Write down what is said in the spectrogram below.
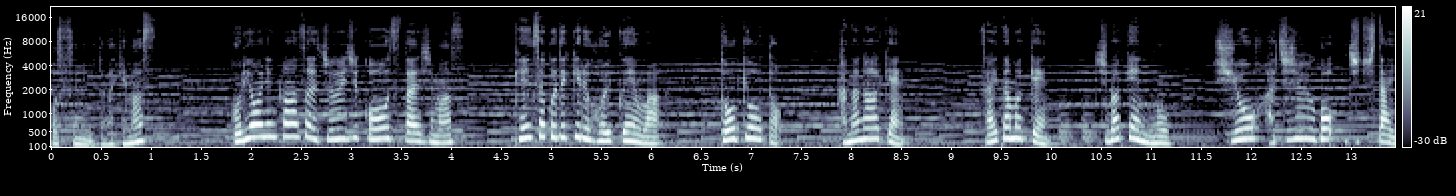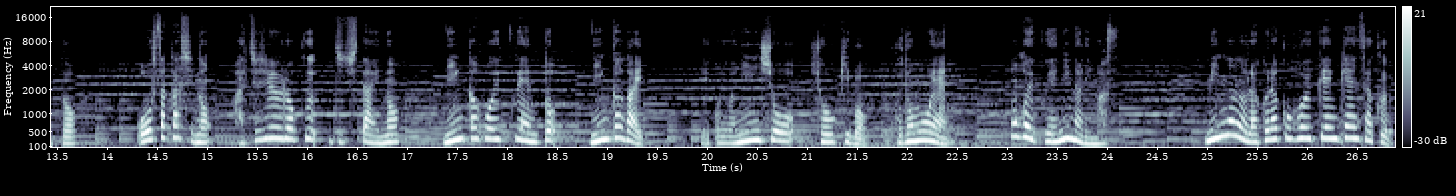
お進みいただけます。ご利用に関する注意事項をお伝えします。検索できる保育園は東京都神奈川県埼玉県千葉県の主要85自治体と大阪市の86自治体の認可保育園と認可外これは認証小規模子ども園の保育園になります。みんなの楽々保育園検索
